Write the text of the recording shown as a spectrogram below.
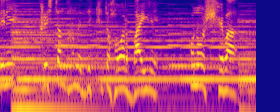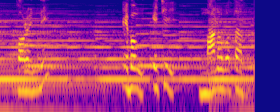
তিনি খ্রিস্টান ধর্মে দীক্ষিত হওয়ার বাইরে কোনো সেবা করেননি এবং এটি মানবতার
